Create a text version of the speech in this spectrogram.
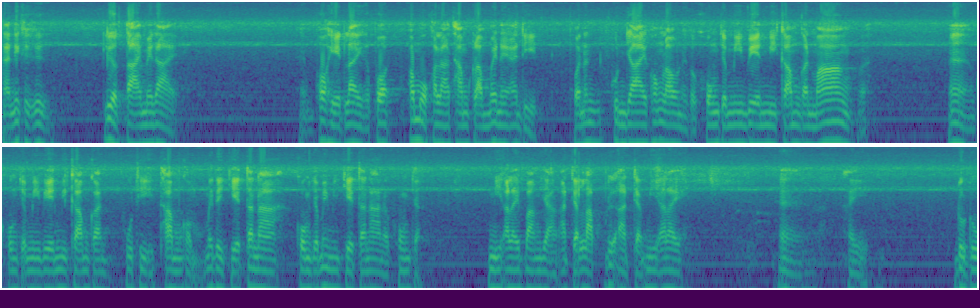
อันนี้คือเลือกตายไม่ได้เพราะเหตุไรก็เพราะพระโมคคัลลาทำกรรมไว้ในอดีต เพราะนั้นคุณยายของเราเนี่ยก็คงจะมีเวรมีกรรมกันมั่งคงจะมีเวรมีกรรมกัน ผู้ที่ทำก็ไม่ได้เจตนา คงจะไม่มีเจตนาแต่คงจะมีอะไรบางอย่างอาจจะหลับหรืออาจจะมีอะไรให้ ดูดู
